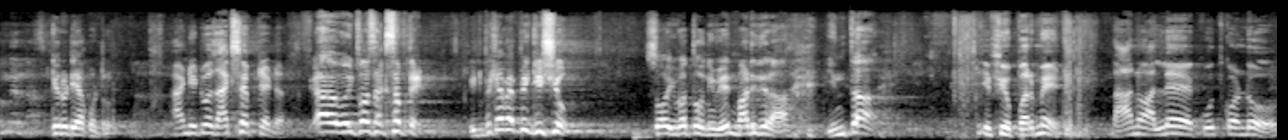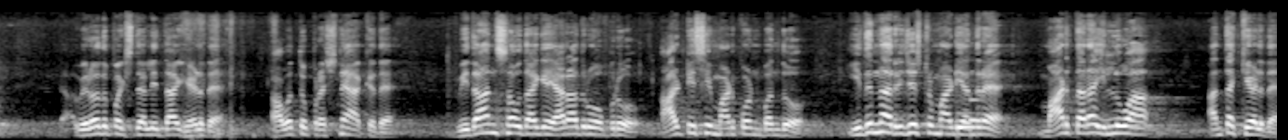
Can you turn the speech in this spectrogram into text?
ಒಂದನ್ನ ಸೆಕ್ಯೂರಿಟಿ ಕೊಟ್ರು. And it was accepted it was accepted it become a big issue so ಇವತ್ತು ನೀವೇನು ಮಾಡಿದ್ದೀರಾ? ಇಂಥ ಇಫ್ ಯು ಪರ್ಮಿಟ್ ನಾನು ಅಲ್ಲೇ ಕೂತ್ಕೊಂಡು ವಿರೋಧ ಪಕ್ಷದಲ್ಲಿದ್ದಾಗ ಹೇಳಿದೆ. ಅವತ್ತು ಪ್ರಶ್ನೆ ಹಾಕಿದೆ. ವಿಧಾನಸೌಧಾಗೆ ಯಾರಾದರೂ ಒಬ್ಬರು ಆರ್ ಟಿ ಸಿ ಮಾಡ್ಕೊಂಡು ಬಂದು ಇದನ್ನ ರಿಜಿಸ್ಟರ್ ಮಾಡಿ ಅಂದರೆ ಮಾಡ್ತಾರಾ ಇಲ್ವಾ ಅಂತ ಕೇಳಿದೆ.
